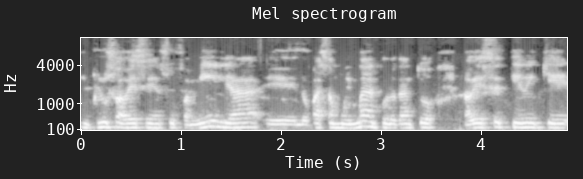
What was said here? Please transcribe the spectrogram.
incluso a veces en su familia lo pasan muy mal, por lo tanto a veces tienen que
